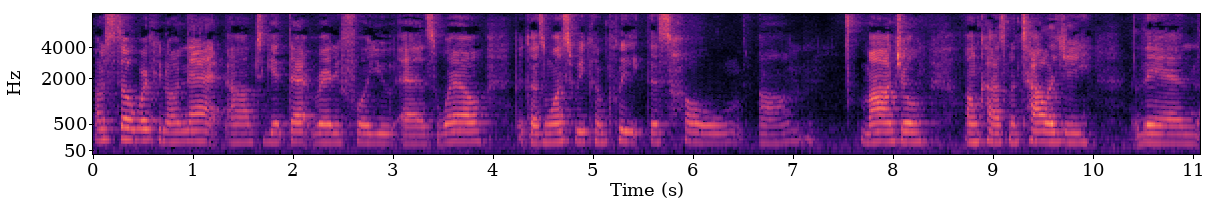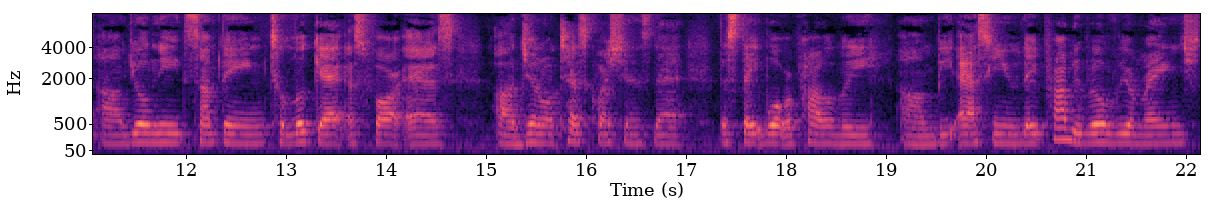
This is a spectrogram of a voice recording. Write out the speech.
I'm still working on that um, to get that ready for you as well. Because once we complete this whole um, module on cosmetology, then um, you'll need something to look at as far as uh, general test questions that the state board will probably um, be asking you. They probably will rearrange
